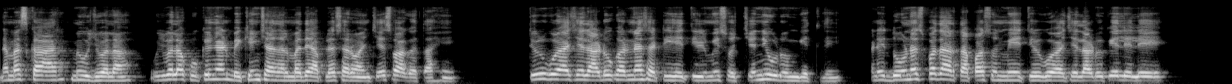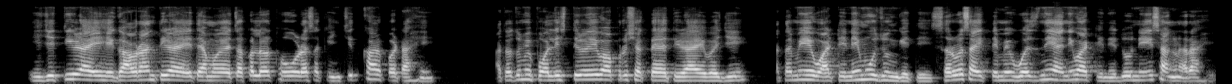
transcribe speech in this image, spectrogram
नमस्कार मी Ujjwala. Ujjwala cooking and baking चॅनलमध्ये आपल्या सर्वांचे स्वागत आहे. तिळगुळाचे लाडू करण्यासाठी हे तिळ मी स्वच्छ निवडून घेतले. आणि दोनच पदार्थापासून मी तिळगुळाचे लाडू केलेले. हे जे तीळ आहे हे गावरान तीळ आहे त्यामुळे याचा कलर थोडासा किंचित खाळपट आहे. आता तुम्ही पॉलिश तिळही वापरू शकता या तिळाऐवजी. आता मी हे वाटीने मोजून घेते. सर्व साहित्य मी वजनी आणि वाटीने दोन्ही सांगणार आहे.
